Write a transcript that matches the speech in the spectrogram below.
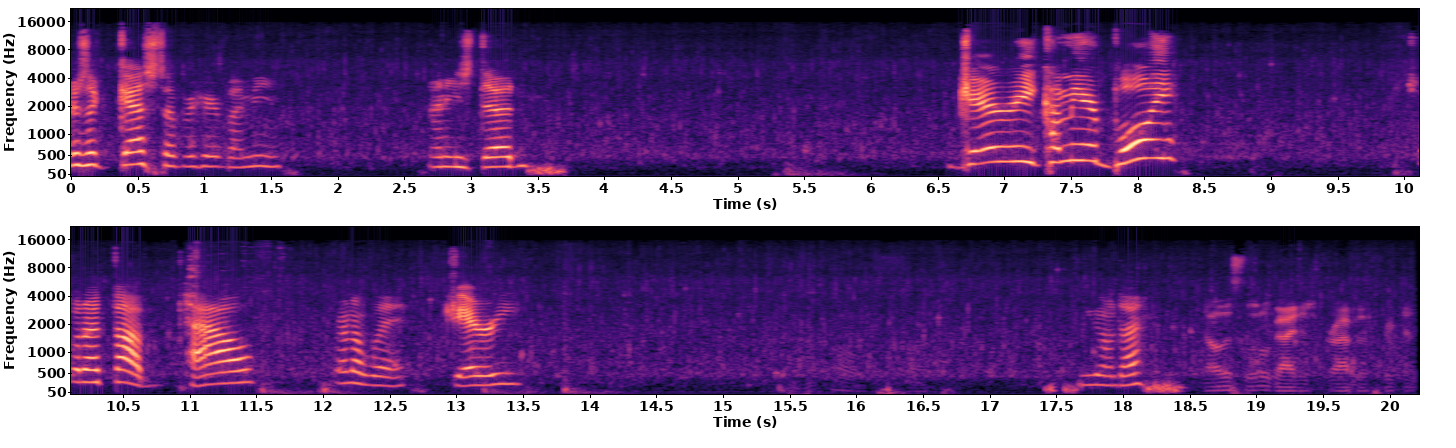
There's a guest over here by me. And he's dead. Jerry, come here, boy! That's what I thought, pal. Run away. Jerry, Oh, fuck. you gonna die? No, this little guy just grabbed a freaking,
